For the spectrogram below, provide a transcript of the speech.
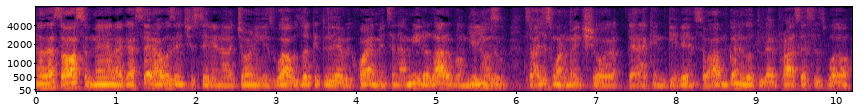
No, that's awesome, man. Like I said, I was interested in uh, joining as well. I was looking through their requirements, and I meet a lot of them. You Yeah, know, do. so, so I just want to make sure that I can get in. So I'm gonna go through that process as well,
